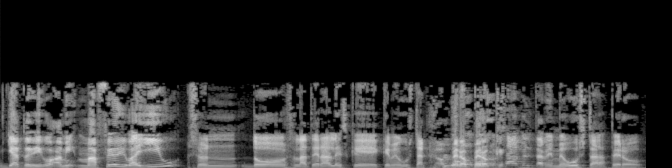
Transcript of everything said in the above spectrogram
ya te digo, a mí Mafeo y Balliu son dos laterales que, que me gustan. No, Luego, pero- pero que- también me gusta, pero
